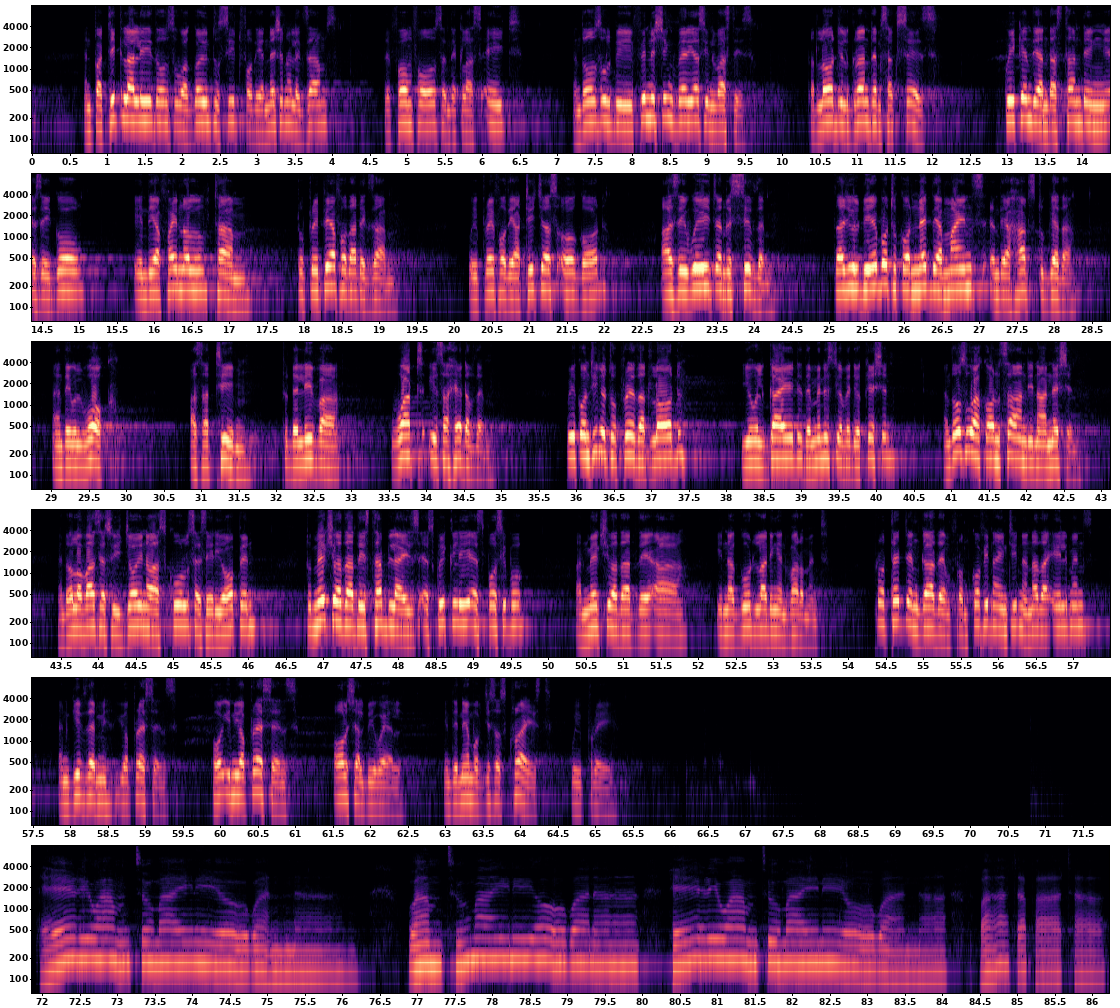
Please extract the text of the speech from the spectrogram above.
and particularly those who are going to sit for their national exams, the Form 4s and the Class 8, and those who will be finishing various universities. That, Lord, you'll grant them success, quicken their understanding as they go in their final term to prepare for that exam. We pray for their teachers, O God, as they wait and receive them, that you will be able to connect their minds and their hearts together, and they will walk as a team to deliver what is ahead of them. We continue to pray that, Lord, you will guide the Ministry of Education and those who are concerned in our nation, and all of us as we join our schools as they reopen, to make sure that they stabilize as quickly as possible and make sure that they are in a good learning environment. Protect and guard them from COVID 19 and other ailments, and give them your presence. For in your presence, all shall be well. In the name of Jesus Christ, we pray. Heri wamtumainio Bwana, watapata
